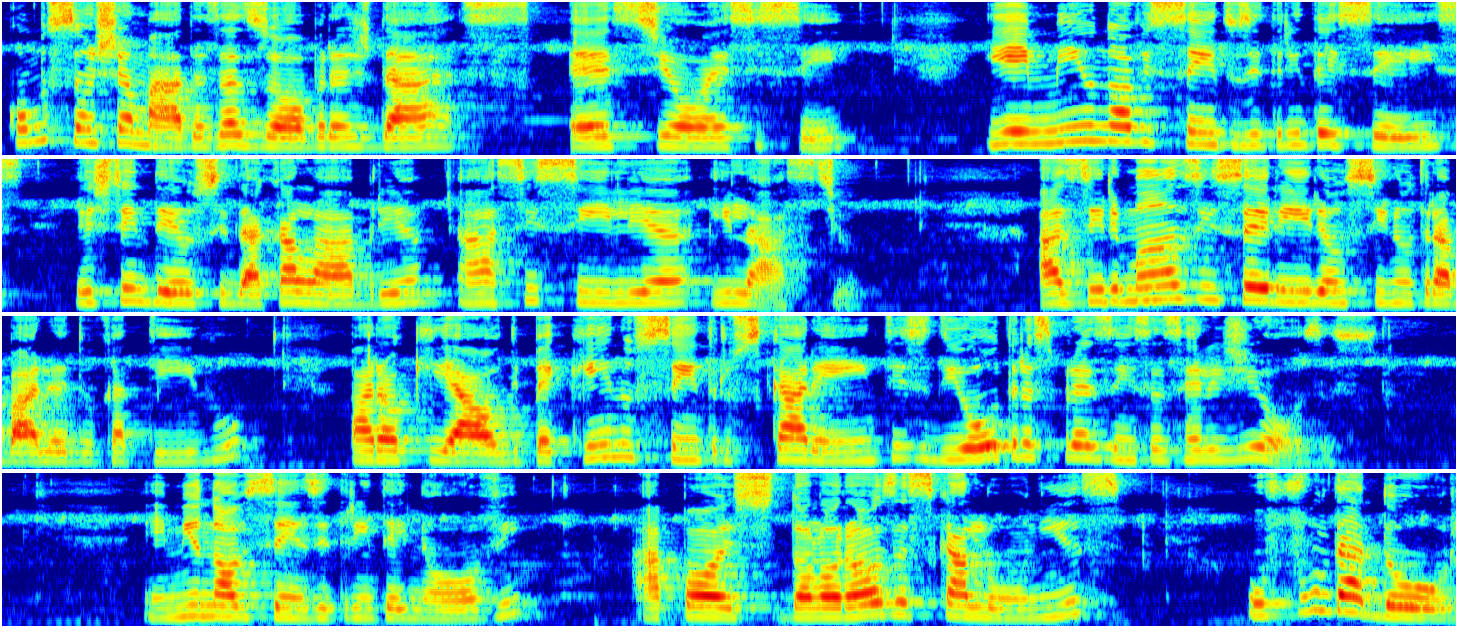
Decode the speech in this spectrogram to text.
como são chamadas as obras da SOSC, e em 1936 estendeu-se da Calábria à Sicília e Lácio. As irmãs inseriram-se no trabalho educativo, paroquial de pequenos centros carentes de outras presenças religiosas. Em 1939, após dolorosas calúnias, o fundador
